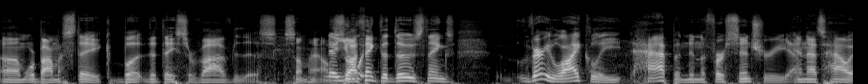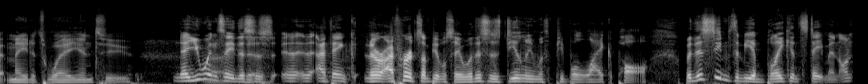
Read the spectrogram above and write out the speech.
um, or by mistake, but that they survived this somehow. Now, so I would- think that those things very likely happened in the first century, Yeah. and that's how it made its way into. Now you wouldn't say this, this. is. uh, I think there. I've heard some people say, "Well, this is dealing with people like Paul," but this seems to be a blatant statement on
